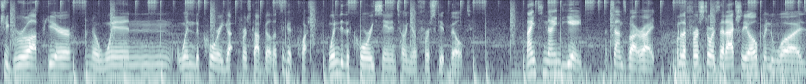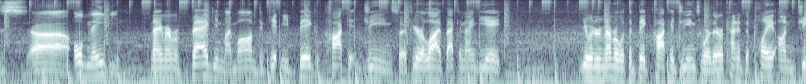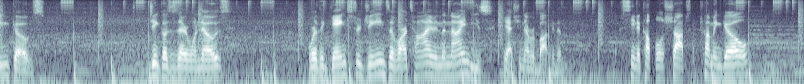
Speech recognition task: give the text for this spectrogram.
Actually grew up here. I don't know when, when the Quarry got, first got built. That's a good question. When did the Quarry San Antonio first get built? 1998, that sounds about right. One of the first stores that actually opened was uh, Old Navy. And I remember begging my mom to get me big pocket jeans. So if you're alive back in 98, you would remember what the big pocket jeans were. They were kind of the play on JNCOs. JNCOs, as everyone knows, were the gangster jeans of our time in the 90s. Yeah, she never bought me them. I've seen a couple of shops come and go,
